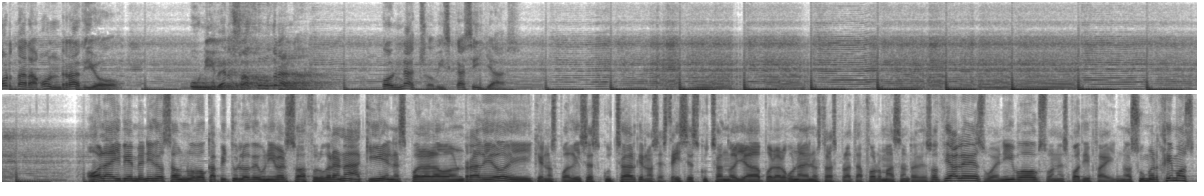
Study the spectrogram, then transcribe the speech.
Sport Aragón Radio. Universo Azulgrana con Nacho Vizcasillas. Hola y bienvenidos a un nuevo capítulo de Universo Azulgrana aquí en Sport Aragón Radio y que nos podéis escuchar, que nos estéis escuchando ya por alguna de nuestras plataformas en redes sociales o en iVoox o en Spotify. Nos sumergimos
